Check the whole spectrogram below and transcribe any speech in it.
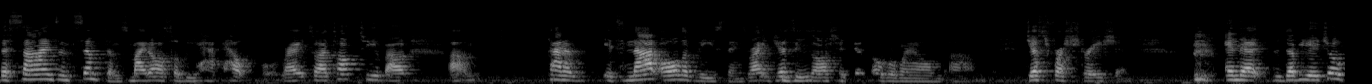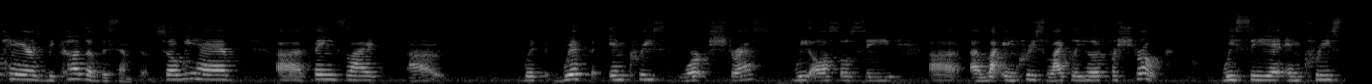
the signs and symptoms might also be ha- helpful, right? So I talked to you about um, kind of it's not all of these things, right? Just mm-hmm. exhaustion, just overwhelm, um, just frustration, and that the WHO cares because of the symptoms. So we have uh, things like uh, with with increased work stress, we also see uh, a li- increased likelihood for stroke. We see an increased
